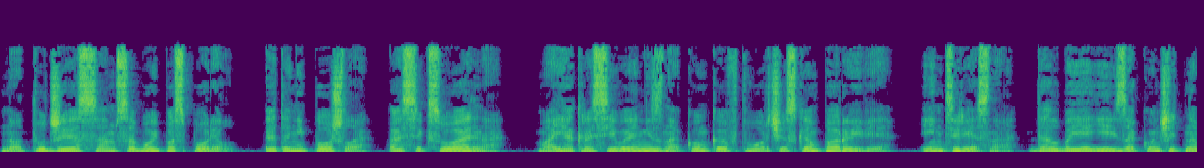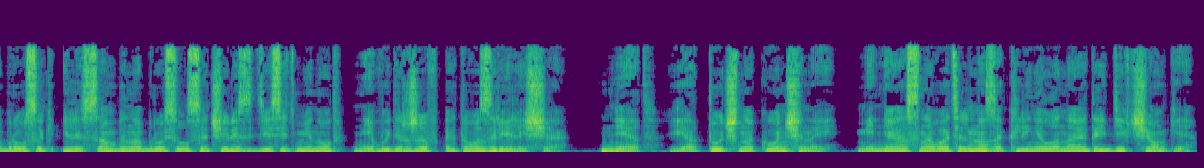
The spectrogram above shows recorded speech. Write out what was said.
Но тут же я сам собой поспорил. Это не пошло, асексуально. Моя красивая незнакомка в творческом порыве. Интересно, дал бы я ей закончить набросок или сам бы набросился через десять минут, не выдержав этого зрелища? Нет, я точно конченый. Меня основательно заклинило на этой девчонке.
